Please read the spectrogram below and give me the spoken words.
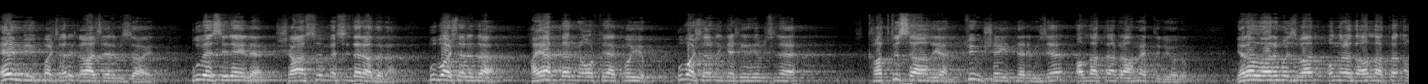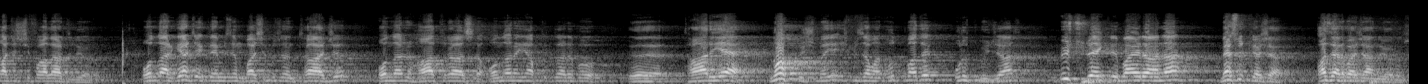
En büyük başarı gazilerimize ait. Bu vesileyle şahsım ve sizler adına bu başarıda hayatlarını ortaya koyup bu başarının gerçekleşmesine katkı sağlayan tüm şehitlerimize Allah'tan rahmet diliyorum. Yaralılarımız var. Onlara da Allah'tan acil şifalar diliyorum. Onlar gerçekten bizim başımızın tacı. Onların hatırası, onların yaptıkları bu e, tarihe not düşmeyi hiçbir zaman unutmadık, unutmayacağız. Üç renkli bayrağına Mesut Yaşar, Azerbaycan diyoruz.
